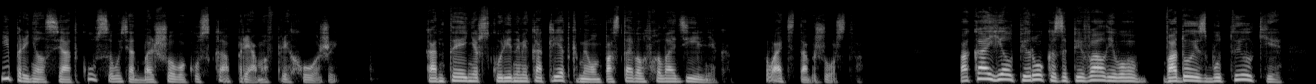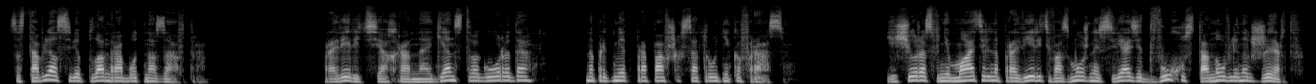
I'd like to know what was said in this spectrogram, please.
и принялся откусывать от большого куска прямо в прихожей. Контейнер с куриными котлетками он поставил в холодильник. Хватит обжорства. Пока ел пирог и запивал его водой из бутылки, составлял себе план работ на завтра. Проверить все охранные агентства города на предмет пропавших сотрудников — раз — еще раз внимательно проверить возможные связи двух установленных жертв,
